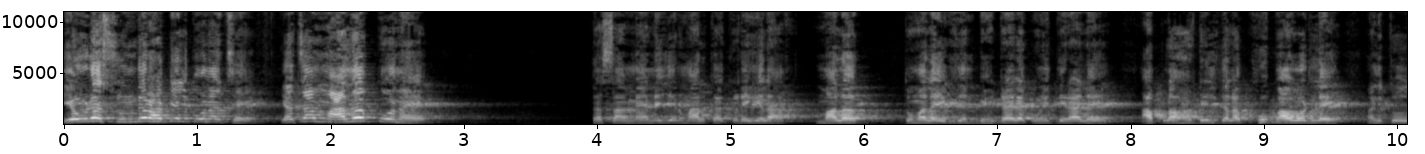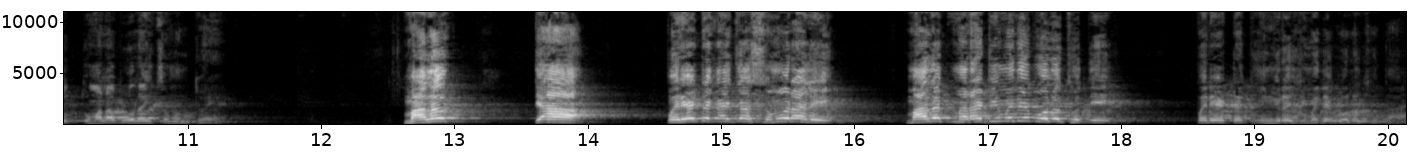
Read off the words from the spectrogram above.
एवढं सुंदर हॉटेल कोणाचं आहे? याचा मालक कोण आहे? तसा मॅनेजर मालकाकडे गेला. मालक तुम्हाला एक जण भेटायला कोणीतरी आलंय. आपलं हॉटेल त्याला खूप आवडलंय आणि तो तुम्हाला बोलायचं म्हणतोय. मालक त्या पर्यटकाच्या समोर आले. मालक मराठीमध्ये बोलत होते. पर्यटक इंग्रजीमध्ये बोलत होता.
